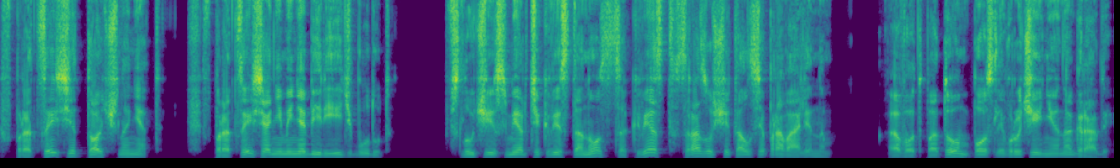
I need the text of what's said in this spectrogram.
В процессе точно нет. В процессе они меня беречь будут. В случае смерти квестоносца квест сразу считался проваленным. А вот потом, после вручения награды,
